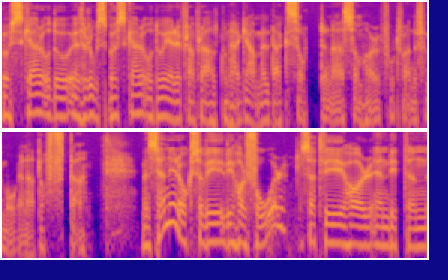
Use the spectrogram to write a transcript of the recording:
buskar, och då, eh, rosbuskar och då är det framför allt de här gammeldags sorterna som har fortfarande förmågan att dofta. Men sen är det också, vi, vi har får, så att vi har en liten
